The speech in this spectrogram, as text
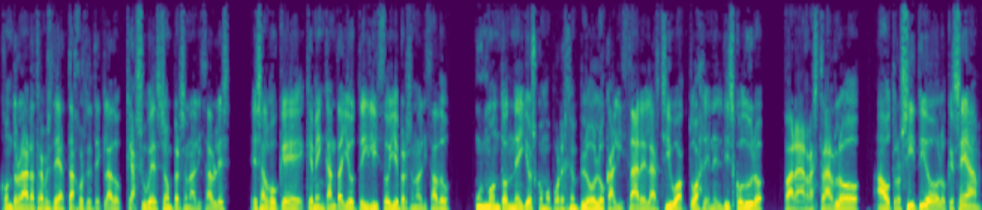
controlar a través de atajos de teclado que a su vez son personalizables. Es algo que, me encanta. Yo utilizo y he personalizado un montón de ellos, como por ejemplo localizar el archivo actual en el disco duro para arrastrarlo a otro sitio o lo que sea.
